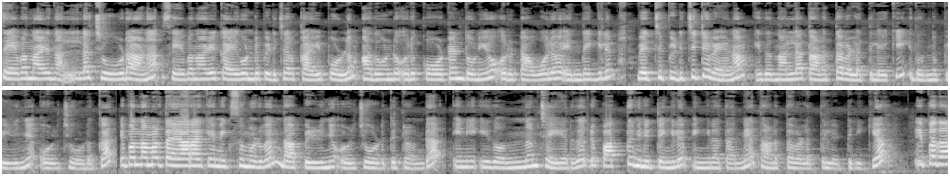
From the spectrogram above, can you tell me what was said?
സേവനാഴി നല്ല ചൂടാണ്. സേവനാഴി കൈകൊണ്ട് പിടിച്ചാൽ കൈ പൊള്ളും. അതുകൊണ്ട് ഒരു കോട്ടൺ തുണിയോ ഒരു ടവലോ എന്തെങ്കിലും വെച്ച് പിടിച്ചിട്ട് വേണം. ഇത് നല്ല തണുത്ത വെള്ളത്തിലേക്ക് ഇതൊന്ന് പിഴിഞ്ഞ് ഒഴിച്ചു കൊടുക്കാൻ. ഇപ്പൊ നമ്മൾ തയ്യാറാക്കിയ മിക്സ് മുഴുവൻ ദാ പിഴിഞ്ഞ് ഒഴിച്ചു കൊടുത്തിട്ടുണ്ട്. ഇനി ഇതൊന്നും ചെയ്യരുത്. ഒരു പത്ത് മിനിറ്റ് എങ്കിലും ഇങ്ങനെ തന്നെ തണുത്ത വെള്ളത്തിൽ ഇട്ടിരിക്കുക. ഇപ്പൊ ദാ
